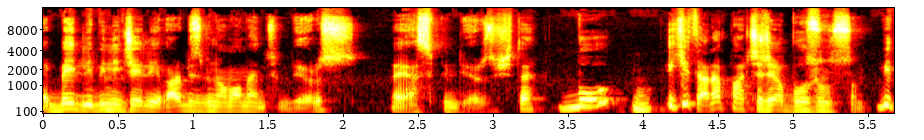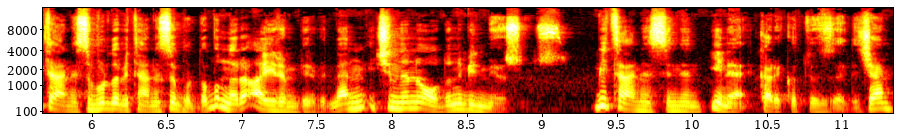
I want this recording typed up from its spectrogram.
belli bir niceliği var. Biz buna momentum diyoruz veya spin diyoruz işte. Bu iki tane parçacığa bozunsun. Bir tanesi burada bir tanesi burada. Bunları ayırın birbirinden. İçinde ne olduğunu bilmiyorsunuz. Bir tanesinin yine karikatürize edeceğim.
